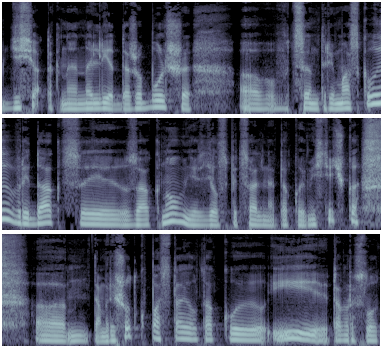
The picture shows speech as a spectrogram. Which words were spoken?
десяток, наверное, лет, даже больше а, в центре Москвы, в редакции за окном. Я сделал специальное такое местечко. А, там решетку поставил такую, и там росло,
